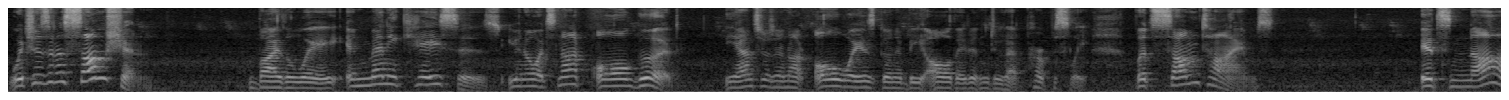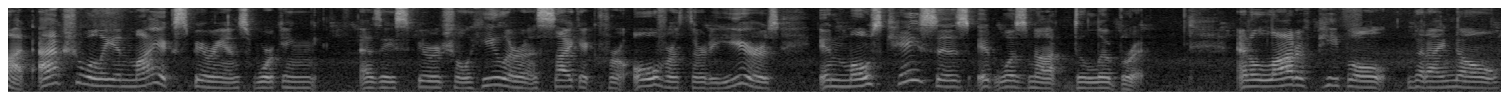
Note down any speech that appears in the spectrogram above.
which is an assumption by the way in many cases. You know it's not all good the answers are not always going to be, oh, they didn't do that purposely. But sometimes it's not. Actually, in my experience, working as a spiritual healer and a psychic for over 30 years, in most cases, it was not deliberate. And a lot of people that I know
